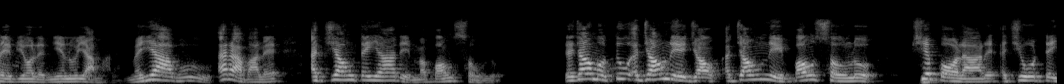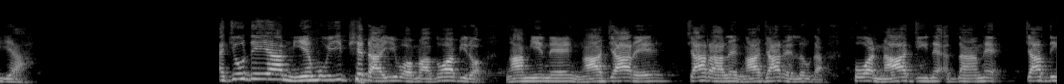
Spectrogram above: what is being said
တယ်ပြောလဲမြင်လို့ရမှာလဲမရဘူးအဲ့ဒါဘာလဲအကြောင်းတရားတွေမပေါင်းစုံလို့ဒါကြောင့်မို့ तू အကြောင်းတွေအကြောင်းအကြောင်းတွေပေါင်းစုံလို့ဖြစ်ပေါ်လာတဲ့အကျိုးတရားအကျိုးတရားမြင်မှုကြီးဖြစ်တာကြီးပေါ်မှာသွားပြီးတော့ငါမြင်တယ်ငါကြားတယ်ကြားတာလဲငါကြားတယ်လို့တာဟိုကနာကြည်နဲ့အတန်နဲ့ကြားသိ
